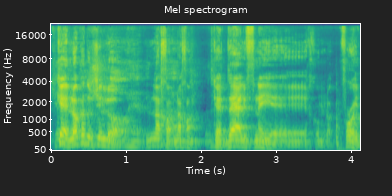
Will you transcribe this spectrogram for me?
כן, לא כתוב שלא. את נכון, זה. נכון. כן, זה היה לפני, אה, איך קוראים לו? פרויד.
